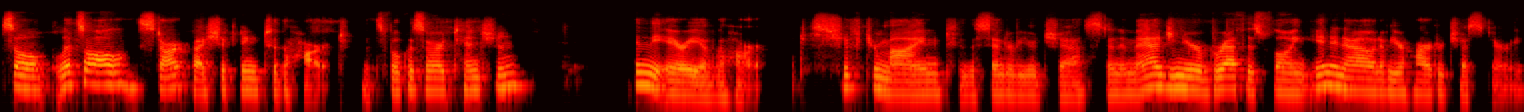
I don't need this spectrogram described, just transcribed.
So let's all start by shifting to the heart. Let's focus our attention in the area of the heart. Just shift your mind to the center of your chest and imagine your breath is flowing in and out of your heart or chest area.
